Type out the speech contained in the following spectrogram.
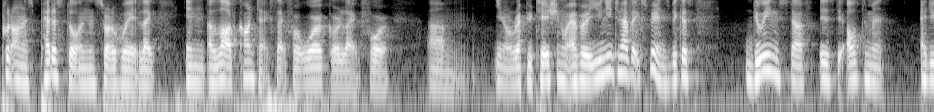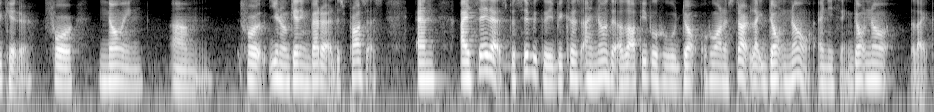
put on a pedestal in a sort of way, like in a lot of contexts, like for work or like for um, you know reputation, whatever. You need to have experience because doing stuff is the ultimate educator for knowing um, for you know getting better at this process. And i say that specifically because i know that a lot of people who don't who want to start like don't know anything don't know like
